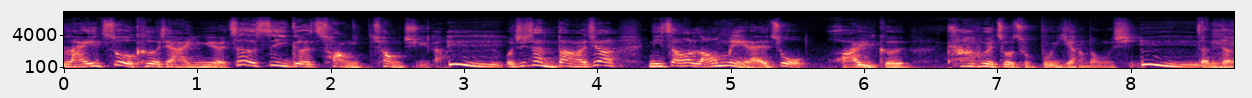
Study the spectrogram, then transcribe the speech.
来做客家音乐，这是一个创创举啦。嗯，我觉得很棒啊。就像你找老美来做华语歌，他会做出不一样的东西。嗯，真的。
